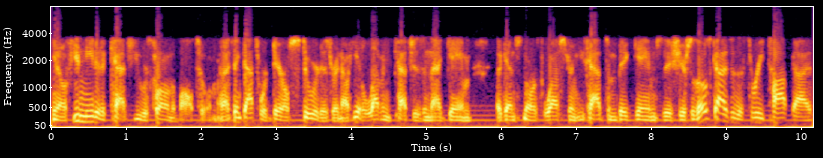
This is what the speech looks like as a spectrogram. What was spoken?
you know if you needed a catch, you were throwing the ball to him, and I think that's where Darrell Stewart is right now. He had 11 catches in that game against Northwestern. He's had some big games this year, so those guys are the three top guys.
